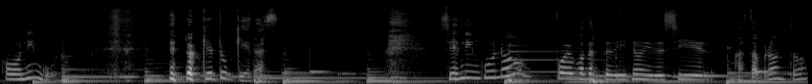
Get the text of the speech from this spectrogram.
O ninguno, lo que tú quieras. Si es ninguno, podemos despedirnos y decir hasta pronto.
